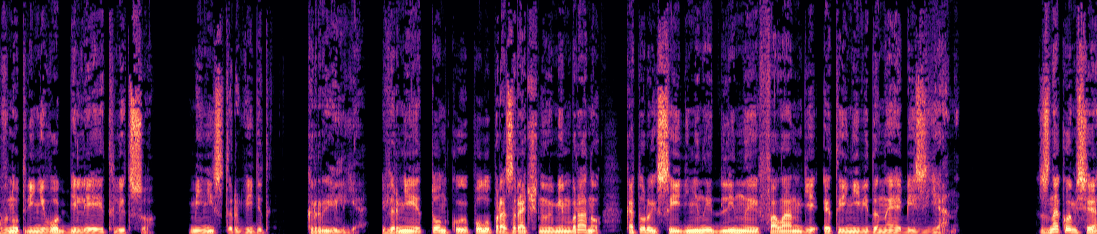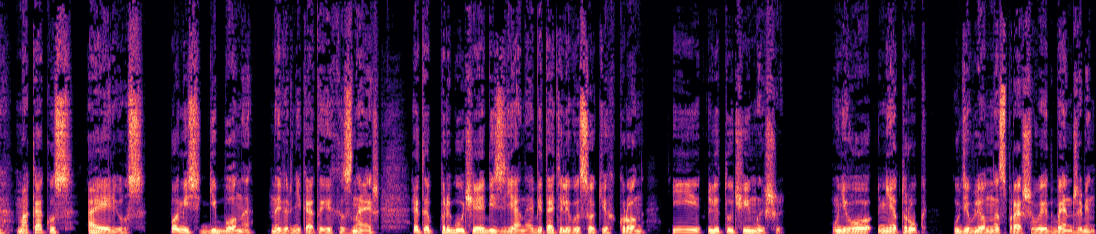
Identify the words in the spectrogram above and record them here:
Внутри него белеет лицо. Министр видит крылья, вернее, тонкую полупрозрачную мембрану, которой соединены длинные фаланги этой невиданной обезьяны. Знакомься, Макакус аэриус, помесь гиббона, наверняка ты их знаешь. Это прыгучие обезьяны, обитатели высоких крон, и летучие мыши. «У него нет рук?» — удивленно спрашивает Бенджамин.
